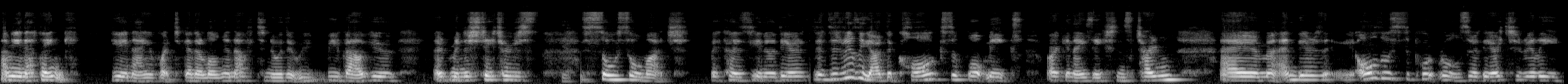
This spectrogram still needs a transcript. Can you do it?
I mean, I think you and I have worked together long enough to know that we, we value administrators so, so much because, you know, they're, they really are the cogs of what makes organisations turn. Um, and there's all those support roles are there to really,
